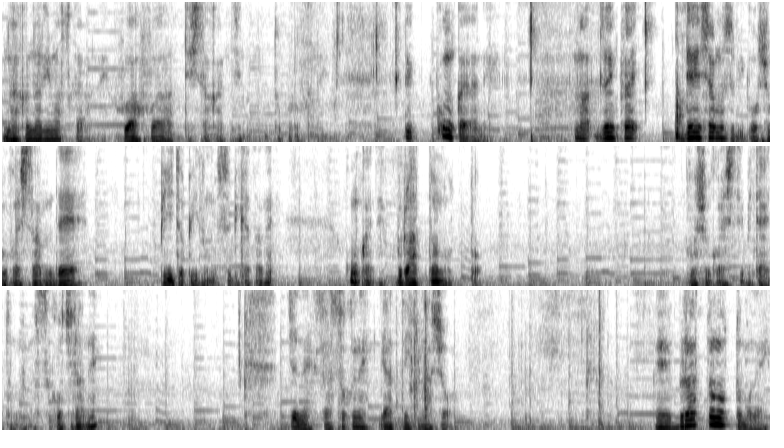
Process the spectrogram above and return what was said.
なくなりますからね、ふわふわってした感じのところがね。今回はね、まあ、前回、電車結びご紹介したんで、P と P の結び方ね。今回ね、ブラッドノット、ご紹介してみたいと思います。こちらね。じゃあね、早速ね、やっていきましょう。えーブラッドノットもね、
